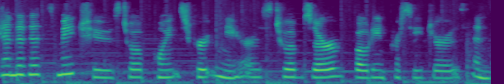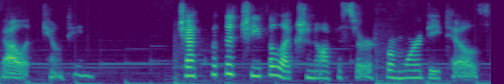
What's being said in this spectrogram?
Candidates may choose to appoint scrutineers to observe voting procedures and ballot counting. Check with the Chief Election Officer for more details,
